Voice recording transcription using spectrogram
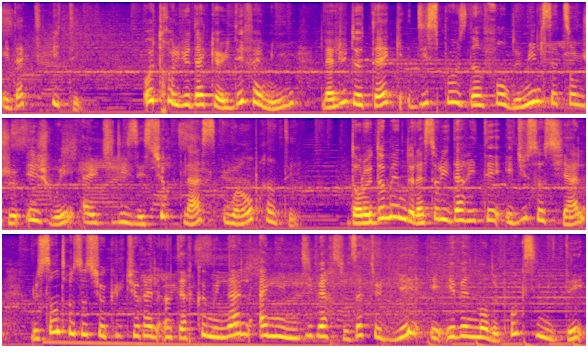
et d'activités. Autre lieu d'accueil des familles, la ludothèque dispose d'un fonds de 1700 jeux et jouets à utiliser sur place ou à emprunter. Dans le domaine de la solidarité et du social, le Centre socio-culturel intercommunal anime divers ateliers et événements de proximité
